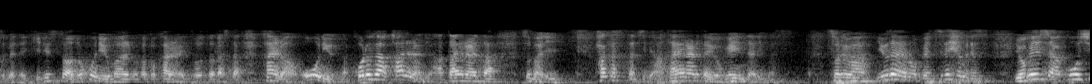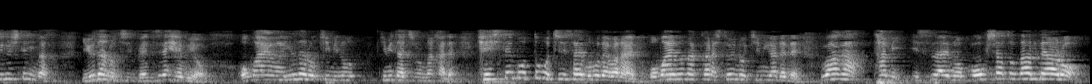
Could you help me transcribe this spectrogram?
集めてキリストはどこに生まれるのかと彼らに問いただした。彼らは王に言った。これが彼らに与えられたつまり博士たちに与えられた予言になります。それはユダヤのベツレヘムです。預言者はこう記しています。ユダの地ベツレヘムよ。お前はユダの君の君たちの中で決して最も小さいものではない。お前の中から一人の君が出て我が民イスラエルの牧者となるであろう。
